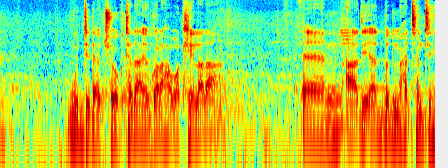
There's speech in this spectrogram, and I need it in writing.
guddida joogtada ee golaha wakiilada. Aad iyo aad baad u mahadsantihiin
